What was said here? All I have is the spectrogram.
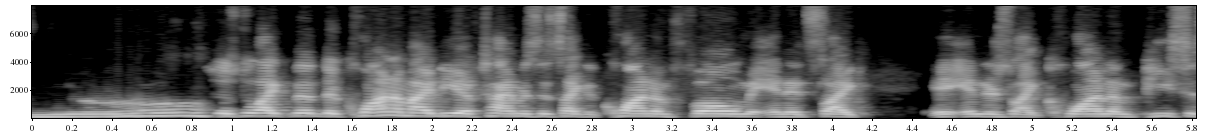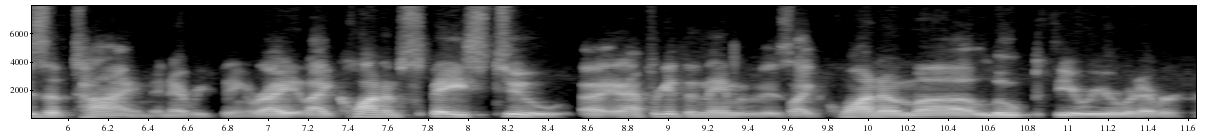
No. So it's like the, the quantum idea of time is it's like a quantum foam and it's like and there's like quantum pieces of time and everything, right? Like quantum space too. Uh, and I forget the name of it. It's like quantum uh, loop theory or whatever.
